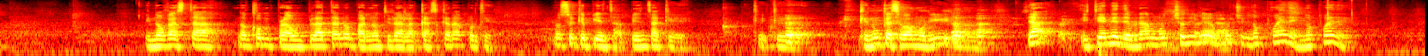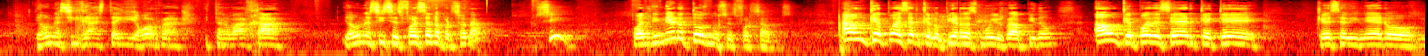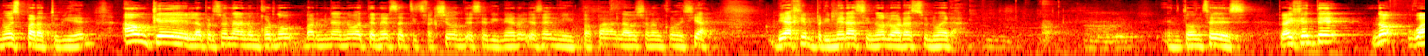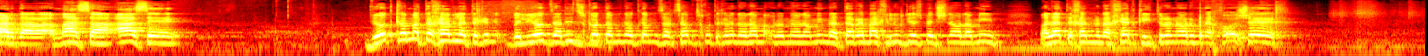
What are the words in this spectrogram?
y no gasta, no compra un plátano para no tirar la cáscara porque no sé qué piensa. Piensa que, que, que- que nunca se va a morir. o- ya, y tiene de verdad mucho dinero, mucho. y No puede, no puede. Y aún así gasta y ahorra y trabaja. Y aún así se esfuerza la persona. Sí, por el dinero todos nos esforzamos. Aunque puede ser que lo pierdas muy rápido. Aunque puede ser que, que, que ese dinero no es para tu bien. Aunque la persona a lo mejor no, no va a tener satisfacción de ese dinero. Ya saben, mi papá, la Shalom, como decía, viaje en primera si no lo hará su nuera. Entonces, pero hay gente, no, guarda, amasa, hace. ועוד כמה אתה חייב לתקן, ולהיות זריז לזכור תמיד עוד כמה זה עכשיו זכות לכוון לעולם עולמי עולמים, ואתה רואה מה החילוק יש בין שני עולמים, מעלת אחד מן האחר, כיתרון האור מן החושך.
